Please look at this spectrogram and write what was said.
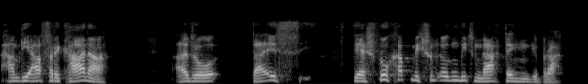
haben die Afrikaner. Also da ist, der Spruch hat mich schon irgendwie zum Nachdenken gebracht.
